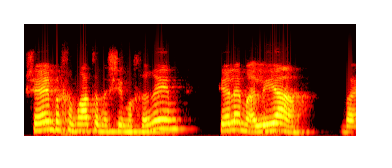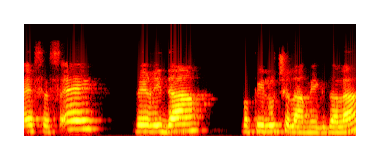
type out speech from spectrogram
כשהם בחברת אנשים אחרים, תהיה להם עלייה ב-FFA וירידה בפעילות של האמיגדלה.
